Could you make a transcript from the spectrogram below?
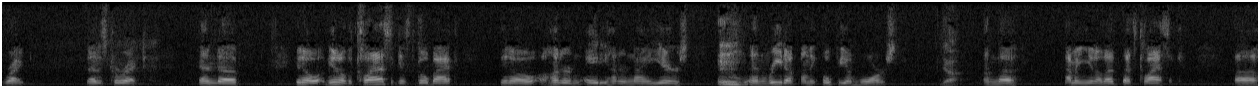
Right. That is correct. And uh, you know, you know, the classic is to go back, you know, 180, 190 years and read up on the opium wars. Yeah, And uh, I mean, you know, that that's classic. Uh,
